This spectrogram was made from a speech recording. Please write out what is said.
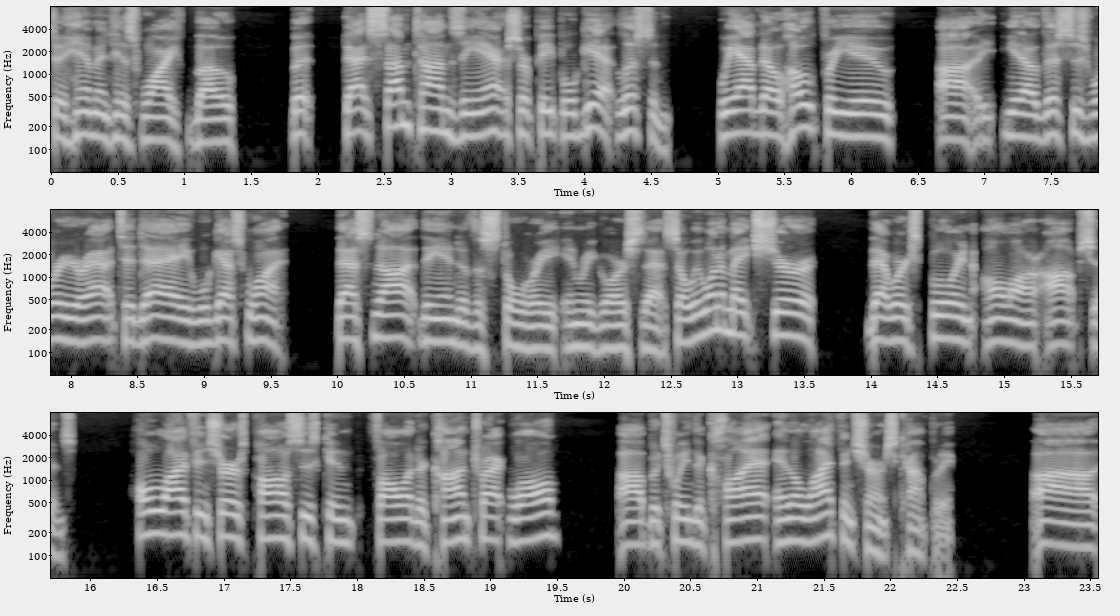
to him and his wife both. But that's sometimes the answer people get. Listen, we have no hope for you. Uh, you know, this is where you're at today. Well, guess what? That's not the end of the story in regards to that. So we want to make sure that we're exploring all our options. Whole life insurance policies can fall under contract law uh, between the client and the life insurance company. Uh,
